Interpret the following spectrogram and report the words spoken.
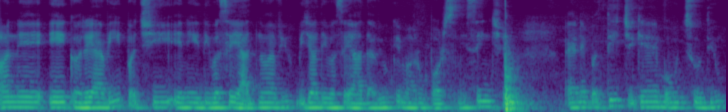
અને એ ઘરે આવી, પછી એને એ દિવસે યાદ ન આવ્યું. બીજા દિવસે યાદ આવ્યું કે મારું પર્સ મિસિંગ છે. એને બધી જ જગ્યાએ બહુ જ શોધ્યું.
